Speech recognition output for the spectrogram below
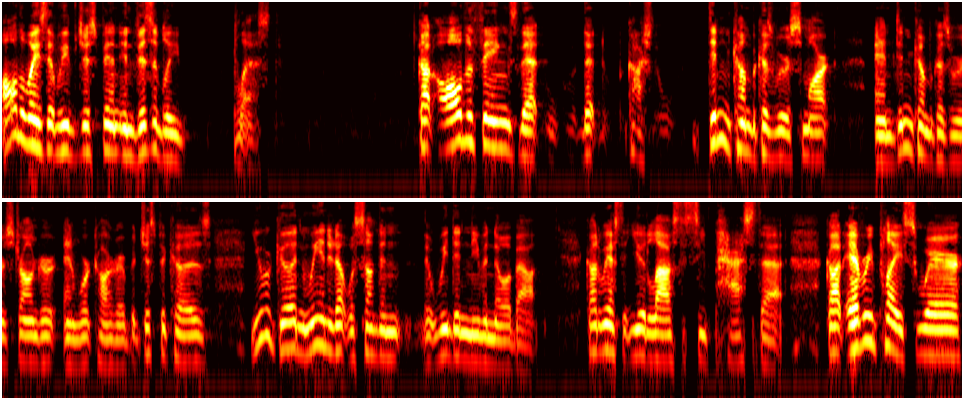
all the ways that we've just been invisibly blessed. God, all the things that, that gosh, didn't come because we were smart and didn't come because we were stronger and worked harder, but just because you were good and we ended up with something that we didn't even know about. God, we ask that you would allow us to see past that. God, every place where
